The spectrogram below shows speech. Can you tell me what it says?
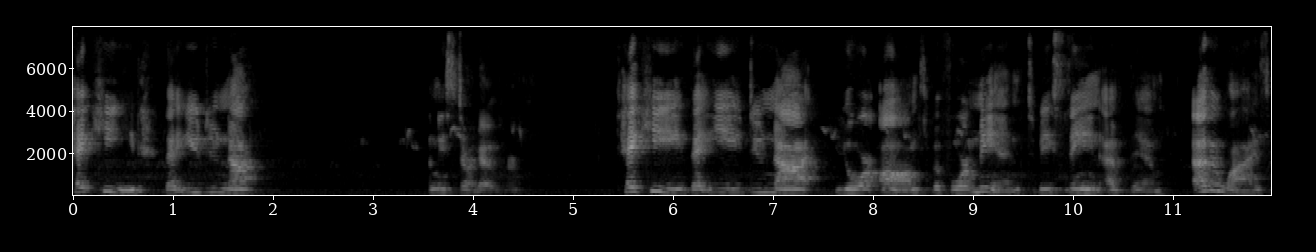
Take heed that you do not, let me start over. Take heed that ye do not your alms before men to be seen of them. Otherwise,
